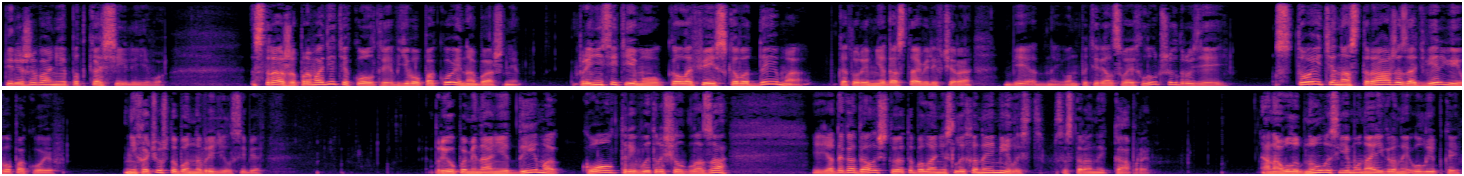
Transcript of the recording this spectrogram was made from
Переживания подкосили его. «Стража, проводите Колтри в его покое на башне, принесите ему колофейского дыма, который мне доставили вчера. Бедный, он потерял своих лучших друзей. Стойте на страже за дверью его покоев. Не хочу, чтобы он навредил себе». При упоминании дыма Колтри вытращил глаза, и я догадалась, что это была неслыханная милость со стороны Капры. Она улыбнулась ему наигранной улыбкой,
